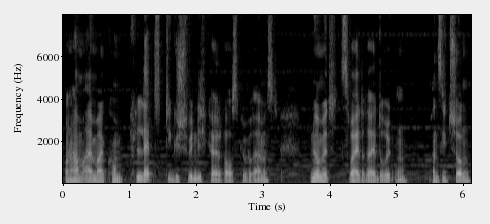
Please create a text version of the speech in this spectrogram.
und haben einmal komplett die Geschwindigkeit rausgebremst. Nur mit zwei, drei Drücken. Man sieht schon,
